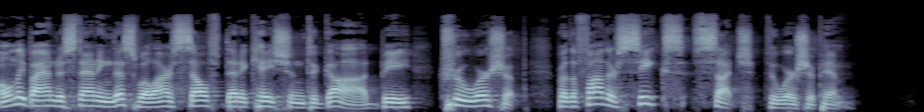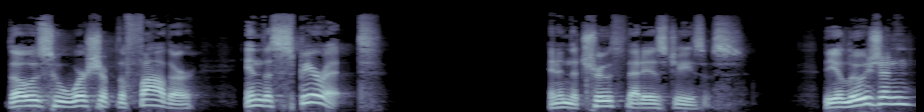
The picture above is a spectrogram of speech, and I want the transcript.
Only by understanding this will our self dedication to God be true worship. For the Father seeks such to worship Him. Those who worship the Father in the Spirit and in the truth that is Jesus. The illusion,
